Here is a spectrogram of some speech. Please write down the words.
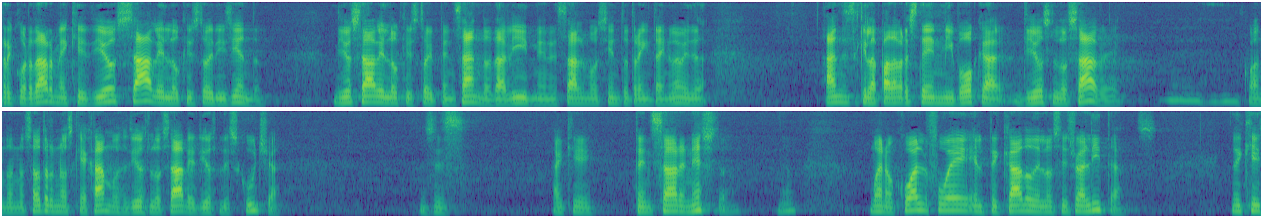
recordarme que Dios sabe lo que estoy diciendo. Dios sabe lo que estoy pensando. David en el Salmo 139, antes que la palabra esté en mi boca, Dios lo sabe. Cuando nosotros nos quejamos, Dios lo sabe, Dios lo escucha. Entonces, hay que pensar en esto. Bueno, ¿cuál fue el pecado de los israelitas? De que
